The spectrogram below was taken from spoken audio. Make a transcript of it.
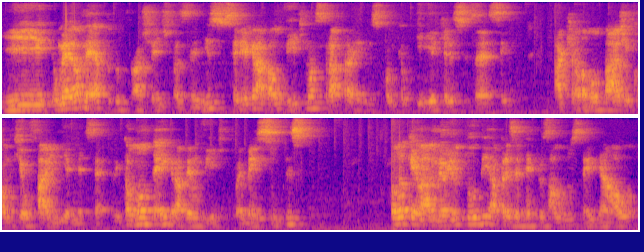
E o melhor método que eu achei de fazer isso seria gravar um vídeo e mostrar para eles como que eu queria que eles fizessem aquela montagem, como que eu faria, etc. Então montei, gravei um vídeo, foi bem simples. Coloquei lá no meu YouTube, apresentei para os alunos, dei minha aula.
